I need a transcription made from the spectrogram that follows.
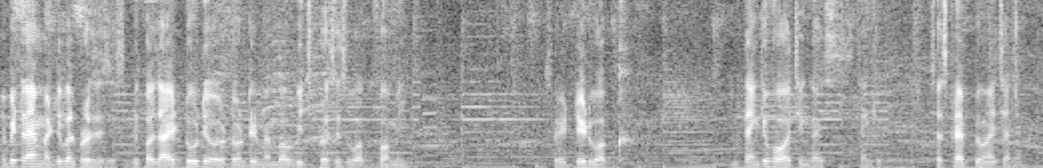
Maybe try multiple processes because I too do- don't remember which process worked for me. So it did work. Thank you for watching, guys. Thank you. Subscribe to my channel.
